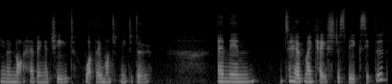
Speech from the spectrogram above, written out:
you know, not having achieved what they wanted me to do. And then to have my case just be accepted.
